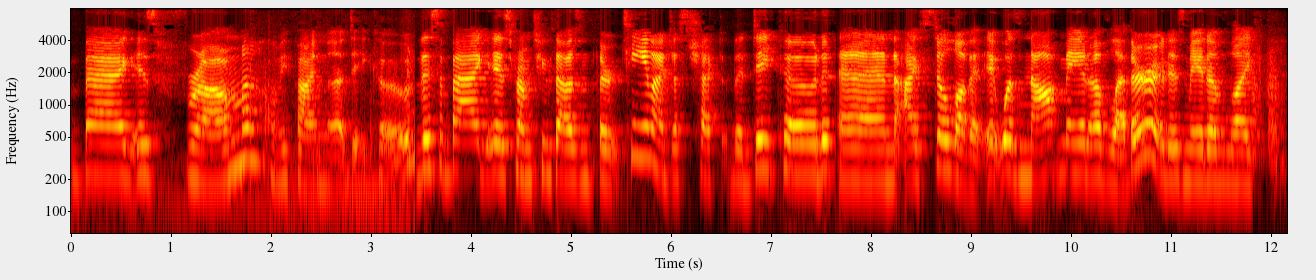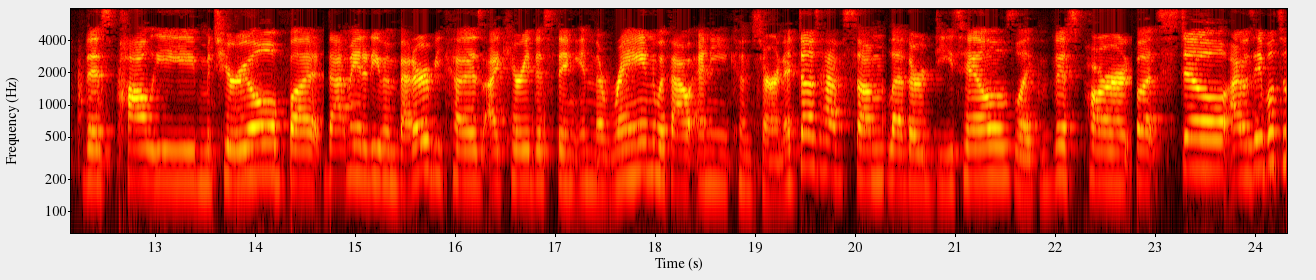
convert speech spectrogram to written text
bag is from, let me find the date code. This bag is from 2013. I just checked the date code and I still love it. It was not made of leather. It is made of like this poly material, but that made it even better because I carried this thing in the rain without any concern. It does have some leather details like this part, but still I was able to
